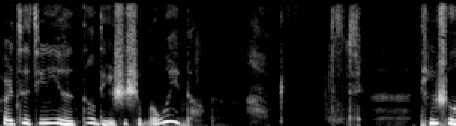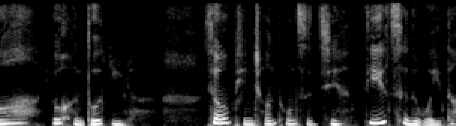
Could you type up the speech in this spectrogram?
儿子精液到底是什么味道。听说有很多女人想要品尝童子鸡第一次的味道。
